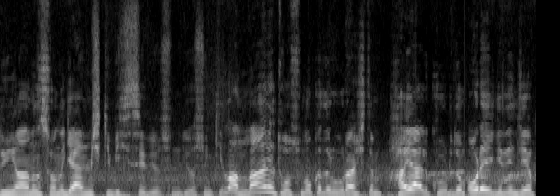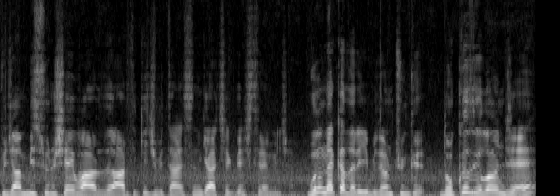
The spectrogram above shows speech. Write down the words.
dünyanın sonu gelmiş gibi hissediyorsun. Diyorsun ki lan lanet olsun o kadar uğraştım, hayal kurdum, oraya gidince yapacağım bir sürü şey vardı artık hiçbir tanesini gerçekleştiremeyeceğim. Bunu ne kadar iyi biliyorum çünkü 9 yıl önce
